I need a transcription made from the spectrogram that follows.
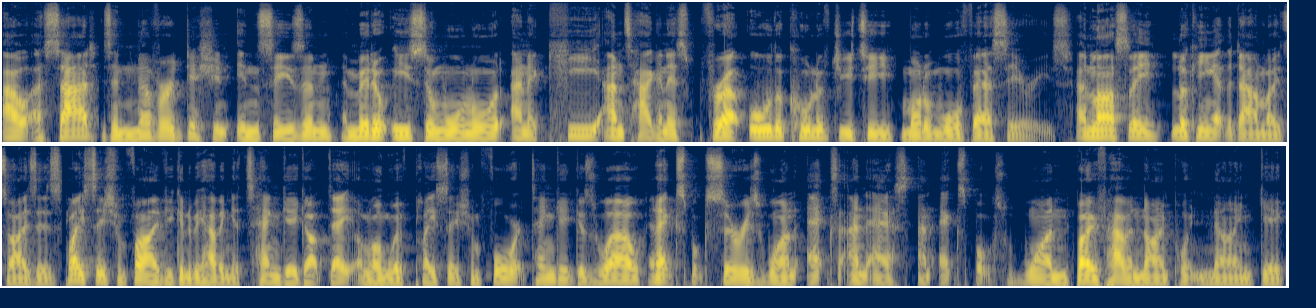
Al Assad is another addition in season, a Middle Eastern warlord and a key antagonist throughout all the Call of Duty Modern Warfare series. And lastly, looking at the download sizes, PlayStation 5 you're going to be having a 10 gig update along with PlayStation 4 at 10 gig as well, and Xbox Series 1 X and S and Xbox One both have a 9.9 gig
